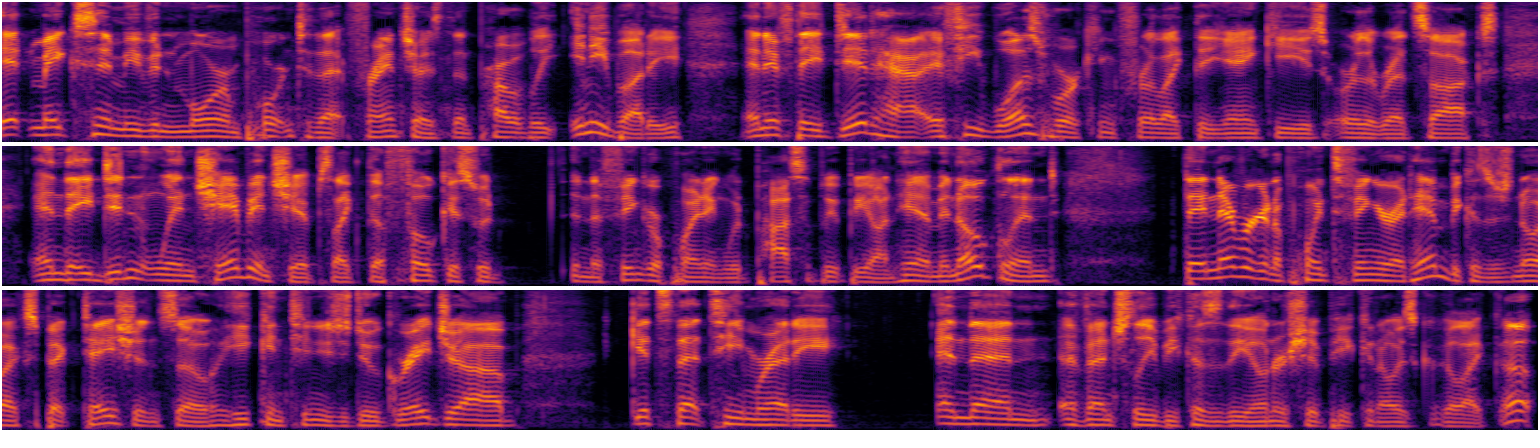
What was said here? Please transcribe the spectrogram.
it makes him even more important to that franchise than probably anybody. And if they did have, if he was working for like the Yankees or the Red Sox, and they didn't win championships, like the focus would and the finger pointing would possibly be on him. In Oakland, they're never going to point the finger at him because there's no expectation. So he continues to do a great job, gets that team ready. And then eventually, because of the ownership, he can always go like, "Oh,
